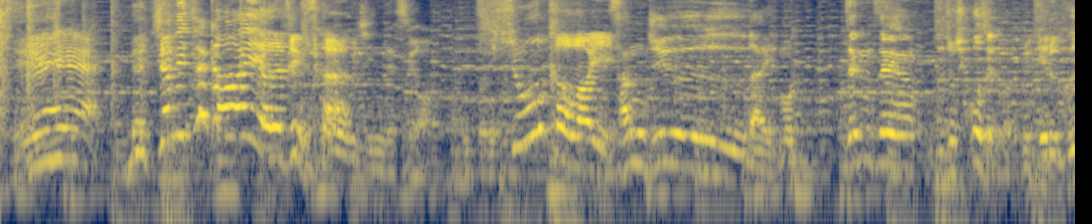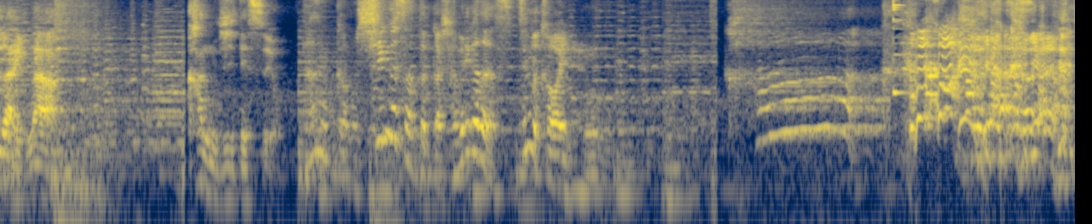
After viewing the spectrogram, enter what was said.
すげえめちゃめちゃ可愛い足立由美さん。老人ですよ本当に。超可愛い。30代。もう全然女子高生とかで見てるぐらいな感じですよ、なんかもう仕草とか喋り方が全部可愛いね。うん、かいや内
